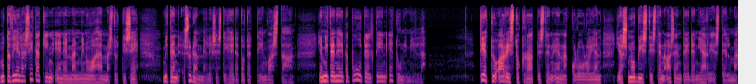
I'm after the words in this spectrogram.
Mutta vielä sitäkin enemmän minua hämmästytti se, miten sydämellisesti heidät otettiin vastaan ja miten heitä puuteltiin etunimillä. Tietty aristokraattisten ennakkoluulojen ja snobististen asenteiden järjestelmä,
